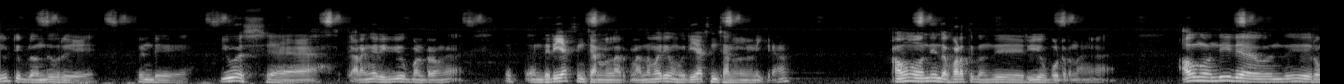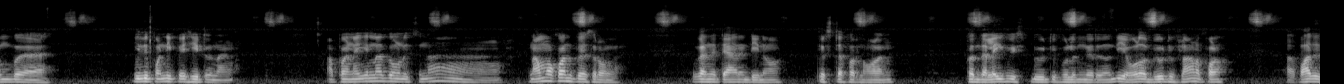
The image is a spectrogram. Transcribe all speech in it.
யூடியூப்பில் வந்து ஒரு ரெண்டு யூஎஸ் காரங்க ரிவ்யூ பண்ணுறவங்க இந்த ரியாக்ஷன் சேனல்லாம் இருக்கலாம் அந்த மாதிரி அவங்க ரியாக்ஷன் சேனல் நினைக்கிறேன். அவங்க வந்து இந்த படத்துக்கு வந்து ரிவ்யூ போட்டிருந்தாங்க. அவங்க வந்து இதை வந்து ரொம்ப இது பண்ணி பேசிகிட்டு இருந்தாங்க. அப்போ எனக்கு என்ன தோணுச்சுன்னா நம்ம உட்காந்து பேசுகிறோம்ல உட்காந்து டேரண்டினோ கிறிஸ்டபர் நோலன் இப்போ இந்த லைஃப் இஸ் பியூட்டிஃபுல்லுங்கிறது வந்து எவ்வளோ பியூட்டிஃபுல்லான படம். அதை பார்த்து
